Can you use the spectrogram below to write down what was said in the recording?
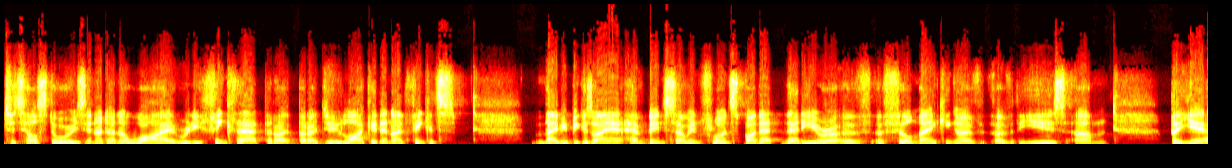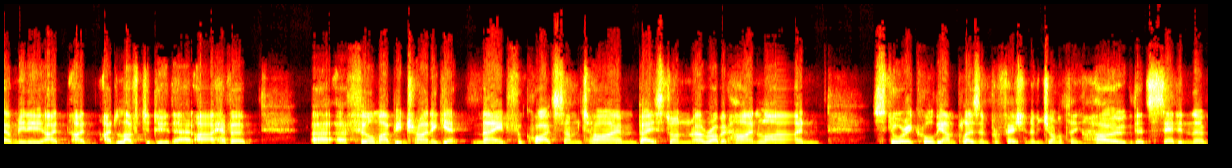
to tell stories in. I don't know why I really think that, but I but I do like it, and I think it's maybe because I have been so influenced by that that era of, of filmmaking over over the years. Um, but yeah, I mean, I'd, I'd, I'd love to do that. I have a a film I've been trying to get made for quite some time, based on a Robert Heinlein story called "The Unpleasant Profession of Jonathan Hoag," that's set in the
